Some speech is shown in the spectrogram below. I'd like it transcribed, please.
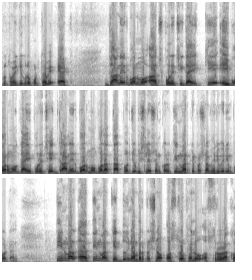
প্রথমে যেগুলো পড়তে হবে, এক, গানের বর্ম আজ পড়েছি গায়ে। কে এই বর্ম গায়ে পড়েছে? গানের বর্ম বলার তাৎপর্য বিশ্লেষণ করো। তিন মার্কের প্রশ্ন ভেরি ভেরি ইম্পর্ট্যান্ট তিন মার তিন মার্কের দুই নম্বর প্রশ্ন, অস্ত্র ফেলো, অস্ত্র রাখো,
